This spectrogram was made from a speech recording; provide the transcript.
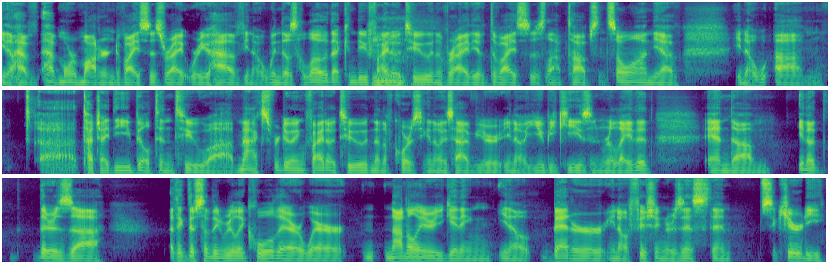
you know have have more modern devices right where you have you know windows hello that can do fido2 mm. in a variety of devices laptops and so on you have you know um, uh, touch id built into uh, macs for doing fido2 and then of course you can always have your you know YubiKeys and related and um, you know there's uh, i think there's something really cool there where not only are you getting you know better you know phishing resistant security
